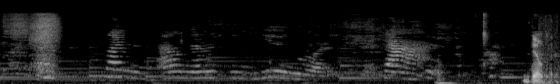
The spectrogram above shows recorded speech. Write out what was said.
Simon, I'll never see you or yeah. Builder.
